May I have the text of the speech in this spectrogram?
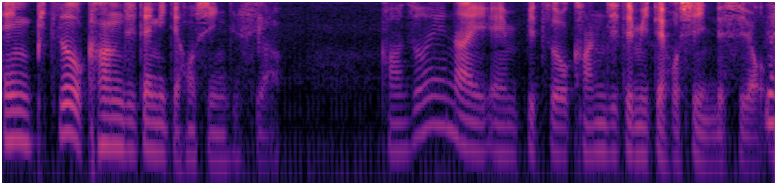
鉛筆を感じてみてほしいんですよ。数えない鉛筆を感じてみてほしいんですよ。な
